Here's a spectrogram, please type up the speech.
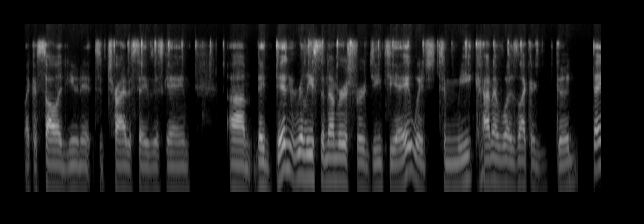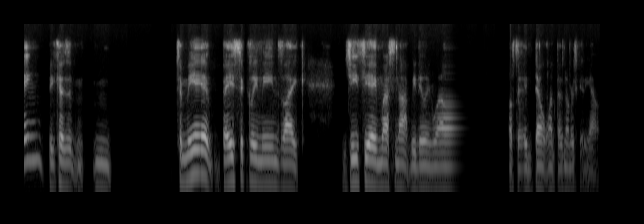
like a solid unit to try to save this game. Um, they didn't release the numbers for GTA, which to me kind of was like a good thing because it, to me it basically means like GTA must not be doing well if they don't want those numbers getting out.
